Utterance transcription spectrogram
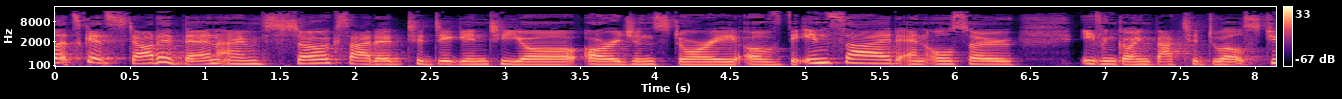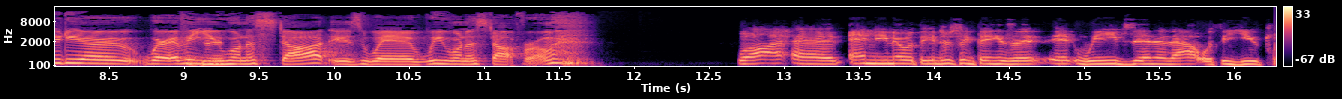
Let's get started then. I'm so excited to dig into your origin story of the inside and also even going back to Dwell Studio. Wherever mm-hmm. you want to start is where we want to start from. Well, and, and you know what the interesting thing is it, it weaves in and out with the UK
